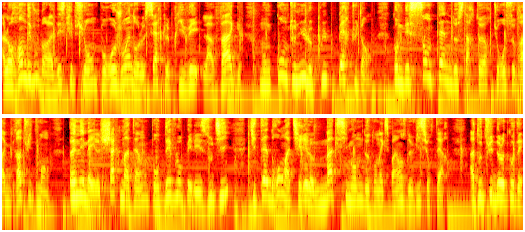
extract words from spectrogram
Alors rendez-vous dans la description pour rejoindre le cercle privé La Vague, mon contenu le plus percutant. Comme des centaines de starters, tu recevras gratuitement un email chaque matin pour développer les outils qui t'aideront à tirer le maximum de ton expérience de vie sur Terre. A tout de suite de l'autre côté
